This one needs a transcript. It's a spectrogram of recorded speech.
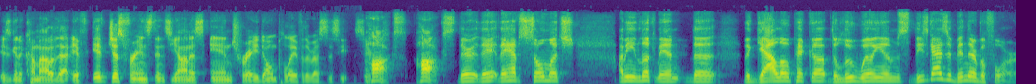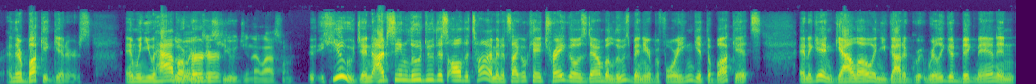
is going to come out of that? If if just for instance, Giannis and Trae don't play for the rest of the season, Hawks, Hawks. They're they they have so much. I mean, look, man, the the Gallo pickup, the Lou Williams, these guys have been there before, and they're bucket getters. And when you have Lou a Williams Huerter, huge in that last one. Uh, huge. And I've seen Lou do this all the time. And it's like, okay, Trae goes down, but Lou's been here before. He can get the buckets. And again, Gallo, and you got a gr- really good big man in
